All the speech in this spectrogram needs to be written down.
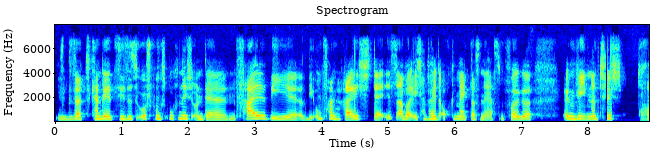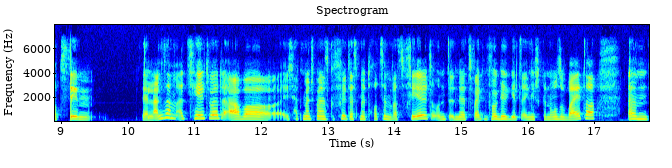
wie gesagt, ich kannte jetzt dieses Ursprungsbuch nicht und den Fall, wie, wie umfangreich der ist, aber ich habe halt auch gemerkt, dass in der ersten Folge irgendwie natürlich trotzdem sehr langsam erzählt wird, aber ich hatte manchmal das Gefühl, dass mir trotzdem was fehlt und in der zweiten Folge geht es eigentlich genauso weiter. Ähm,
